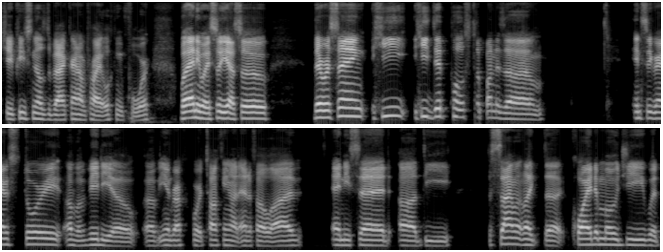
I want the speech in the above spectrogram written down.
JP knows the background I'm probably looking for. But anyway, so yeah, so they were saying he he did post up on his um Instagram story of a video of Ian Rapoport talking on NFL Live, and he said uh, the the silent like the quiet emoji with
